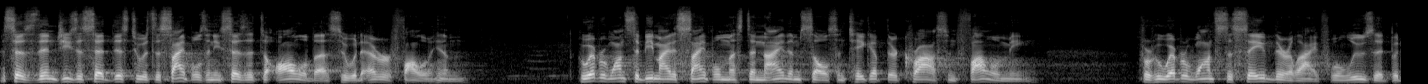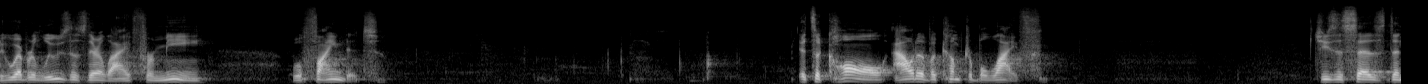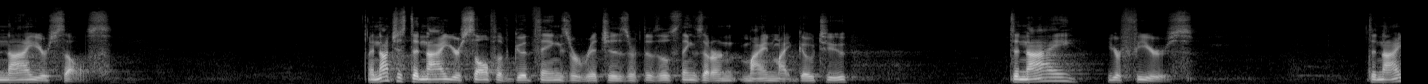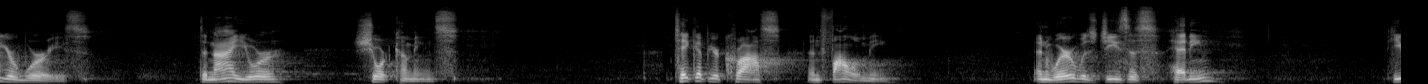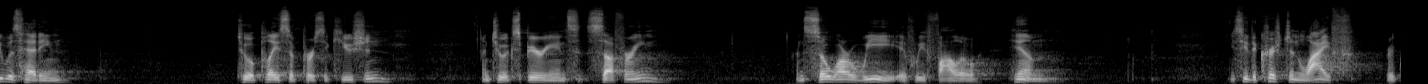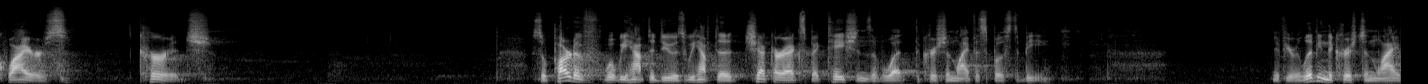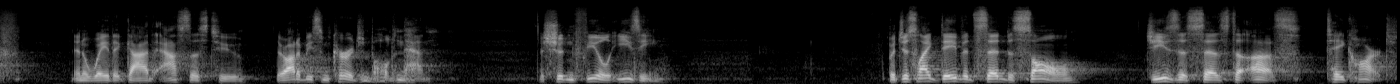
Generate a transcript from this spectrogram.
It says, Then Jesus said this to his disciples, and he says it to all of us who would ever follow him. Whoever wants to be my disciple must deny themselves and take up their cross and follow me. For whoever wants to save their life will lose it, but whoever loses their life for me will find it. It's a call out of a comfortable life. Jesus says, Deny yourselves. And not just deny yourself of good things or riches or those things that our mind might go to. Deny your fears. Deny your worries. Deny your shortcomings. Take up your cross and follow me. And where was Jesus heading? He was heading to a place of persecution and to experience suffering. And so are we if we follow him. You see, the Christian life requires courage. So, part of what we have to do is we have to check our expectations of what the Christian life is supposed to be. If you're living the Christian life in a way that God asks us to, there ought to be some courage involved in that. It shouldn't feel easy. But just like David said to Saul, Jesus says to us, Take heart,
